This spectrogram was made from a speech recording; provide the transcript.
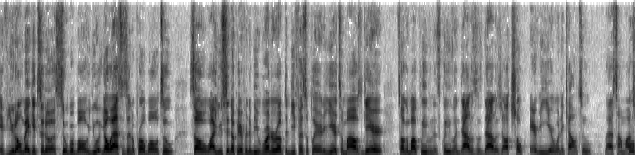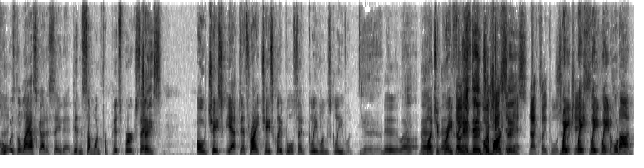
if you don't make it to the Super Bowl, you your ass is in the Pro Bowl too. So while you sitting up here for to be runner up, the defensive player of the year to Myles Garrett, talking about Cleveland is Cleveland, Dallas is Dallas. Y'all choke every year when it counts too. Last time I Well, checked. who was the last guy to say that? Didn't someone from Pittsburgh say Chase. Oh, Chase. Yeah, that's right. Chase Claypool said Cleveland is Cleveland. Yeah. Yeah, like a bunch of gray No, faces. And then Ja'Marr, Ja'Marr Chase, said Chase. that, not Claypool. Ja'Marr Wait, Chase. wait, wait, wait. Hold on.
